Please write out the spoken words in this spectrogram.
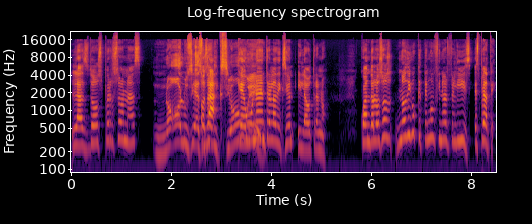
las dos personas No, Lucía, es o una sea, adicción, que güey. una entra a la adicción y la otra no. Cuando los dos, no digo que tenga un final feliz, espérate,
